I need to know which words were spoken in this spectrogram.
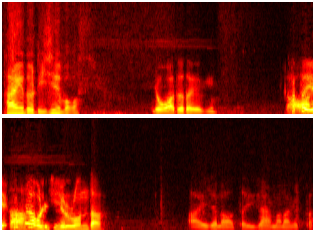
다행히도 리신이 먹었어. 여 와드다 여기 카타 나왔다. 카타하고 리치 일로 온다 아, 이제 나왔다. 이제 할만하겠다.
